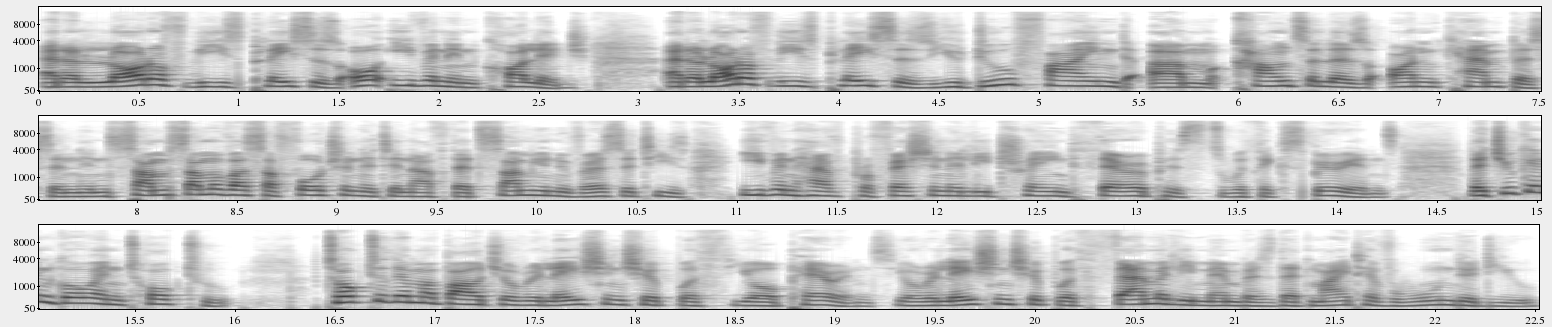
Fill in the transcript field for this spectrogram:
at a lot of these places, or even in college, at a lot of these places, you do find um, counselors on campus, and in some, some of us are fortunate enough that some universities even have professionally trained therapists with experience that you can go and talk to. Talk to them about your relationship with your parents, your relationship with family members that might have wounded you.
